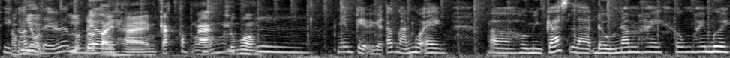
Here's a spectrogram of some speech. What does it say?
Thì không có thể đấy là một lúc đó điều tại Hà em cắt tóc ngắn đúng không? Ừ. em kể về cái tóc ngắn của em Ờ, hồi mình cast là đầu năm 2020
